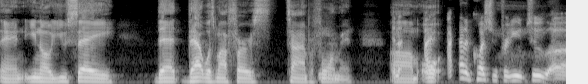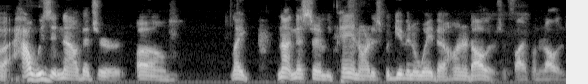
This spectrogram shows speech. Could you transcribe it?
and you know you say that that was my first time performing And um I, or I got a question for you too. Uh, how is it now that you're um, like not necessarily paying artists, but giving away the hundred dollars or five hundred dollars?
